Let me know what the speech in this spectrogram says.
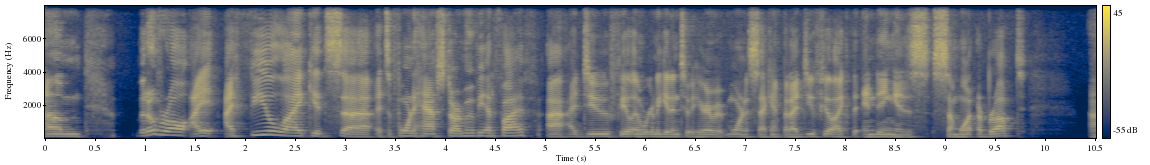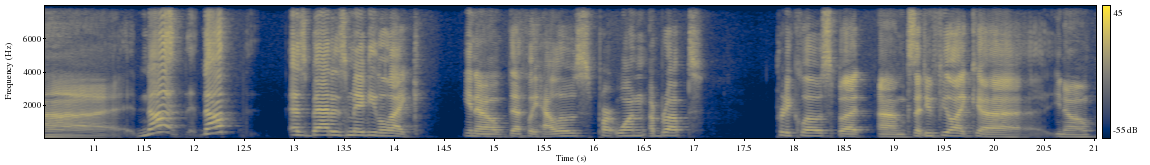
um, but overall, I, I feel like it's uh, it's a four and a half star movie out of five. I do feel, and we're gonna get into it here a bit more in a second, but I do feel like the ending is somewhat abrupt. Uh, not not as bad as maybe like you know Deathly Hallows Part One abrupt, pretty close, but because I do feel like uh, you know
